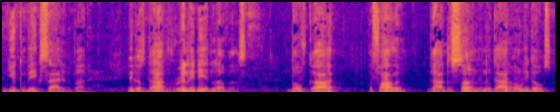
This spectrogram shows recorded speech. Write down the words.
And you can be excited about it because God really did love us. Both God, the Father, God the Son, and the God Holy Ghost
